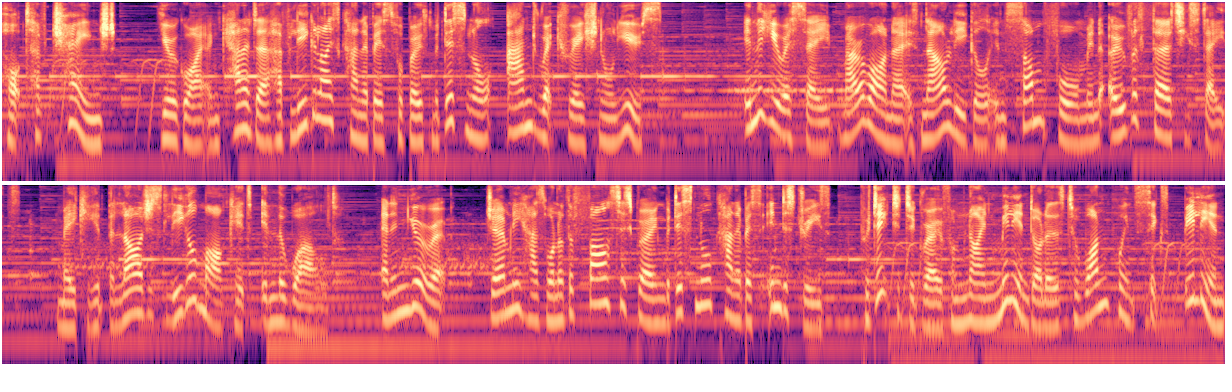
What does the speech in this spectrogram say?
pot have changed. Uruguay and Canada have legalized cannabis for both medicinal and recreational use. In the USA, marijuana is now legal in some form in over 30 states, making it the largest legal market in the world. And in Europe, Germany has one of the fastest growing medicinal cannabis industries, predicted to grow from $9 million to $1.6 billion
